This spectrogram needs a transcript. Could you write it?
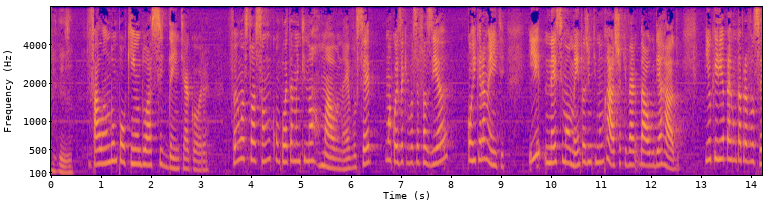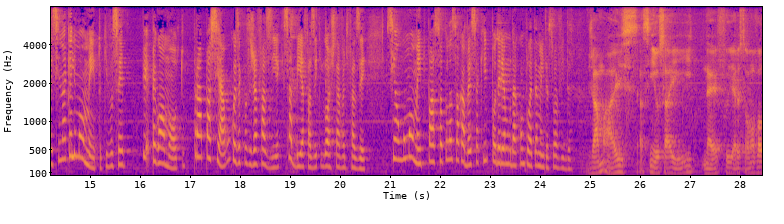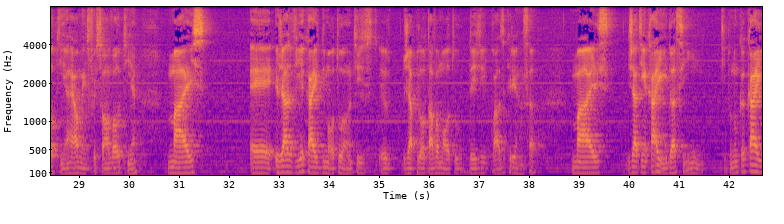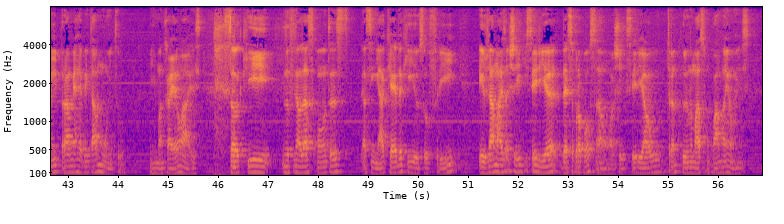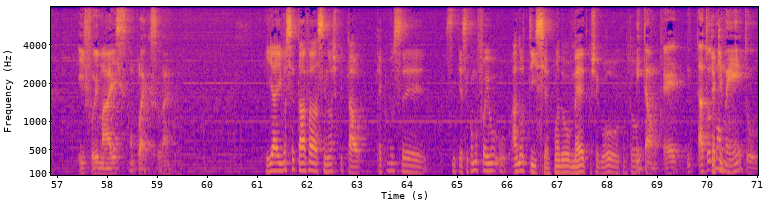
Beleza. Falando um pouquinho do acidente agora. Foi uma situação completamente normal, né? Você, uma coisa que você fazia corriqueiramente. E nesse momento a gente nunca acha que vai dar algo de errado. E eu queria perguntar pra você se naquele momento que você pe- pegou uma moto pra passear, alguma coisa que você já fazia, que sabia fazer, que gostava de fazer, se em algum momento passou pela sua cabeça que poderia mudar completamente a sua vida. Jamais, assim, eu saí, né, fui, era só uma voltinha, realmente foi só uma voltinha, mas é, eu já havia caído de moto antes, eu já pilotava moto desde quase criança, mas já tinha caído, assim, tipo, nunca caí pra me arrebentar muito, minha irmã caía mais, só que no final das contas, assim, a queda que eu sofri, eu jamais achei que seria dessa proporção. Eu achei que seria algo tranquilo, no máximo com arranhões. E foi mais complexo, né? E aí você estava assim no hospital. O que é que você sentia assim? Como foi o- a notícia quando o médico chegou, contou? Então, é, a todo Que é que- momento,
